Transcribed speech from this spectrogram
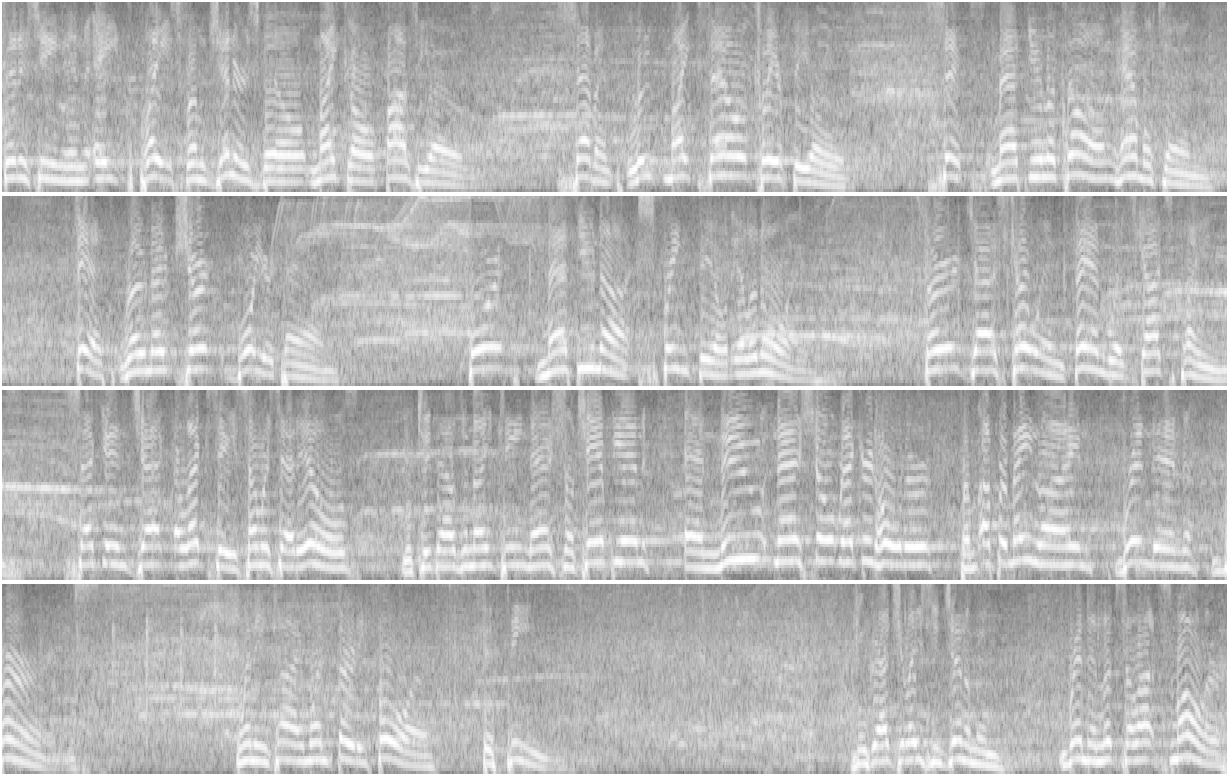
Finishing in eighth place from Jennersville, Michael Fazio. Seventh, Luke Mikesell, Clearfield. Sixth, Matthew Laquan, Hamilton. Fifth, Roanoke Shirk, Boyertown. Fourth, Matthew Knox, Springfield, Illinois. Third, Josh Cohen, Fanwood, Scotch Plains. Second, Jack Alexy, Somerset Hills, your 2019 national champion and new national record holder from Upper Main Line, Brendan Burns. Winning time 134.15. Congratulations, gentlemen. Brendan looks a lot smaller.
